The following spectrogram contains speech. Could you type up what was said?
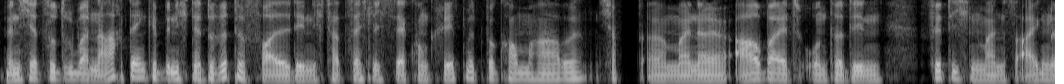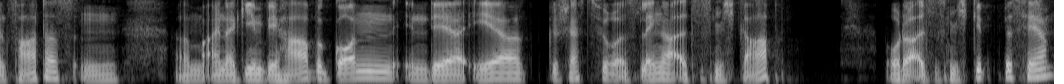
wenn ich jetzt so drüber nachdenke, bin ich der dritte Fall, den ich tatsächlich sehr konkret mitbekommen habe. Ich habe äh, meine Arbeit unter den Fittichen meines eigenen Vaters in ähm, einer GmbH begonnen, in der er Geschäftsführer ist länger, als es mich gab oder als es mich gibt bisher.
